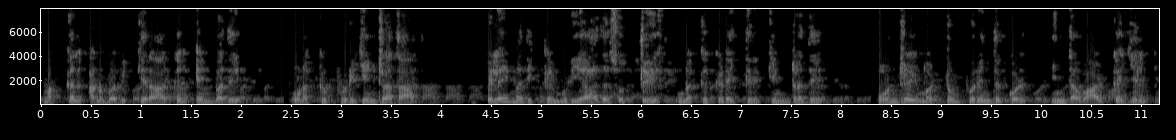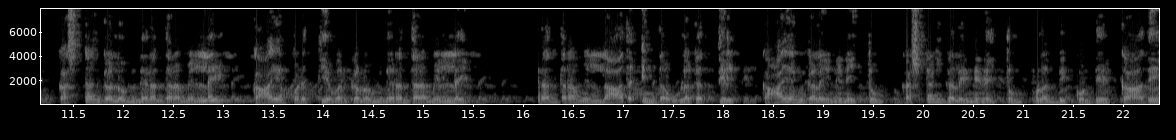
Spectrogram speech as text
மக்கள் அனுபவிக்கிறார்கள் என்பது உனக்கு புரிகின்றதா? விலை மதிக்க முடியாத சொத்து உனக்கு கிடைத்திருக்கின்றது. ஒன்றை மட்டும் புரிந்து கொள் இந்த வாழ்க்கையில் கஷ்டங்களும் நிரந்தரமில்லை காயப்படுத்தியவர்களும் நிரந்தரமில்லை. நிரந்தரமில்லாத இந்த உலகத்தில் காயங்களை நினைத்தும் கஷ்டங்களை நினைத்தும் புலம்பிக் கொண்டிருக்காதே.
